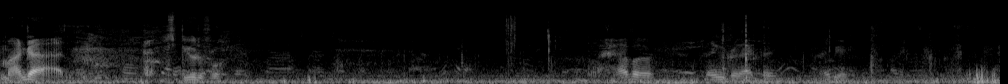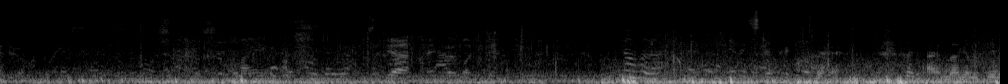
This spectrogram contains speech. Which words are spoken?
My God. It's beautiful. I have a thing for that thing? Maybe. No, it's still pretty. I'm not gonna clean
